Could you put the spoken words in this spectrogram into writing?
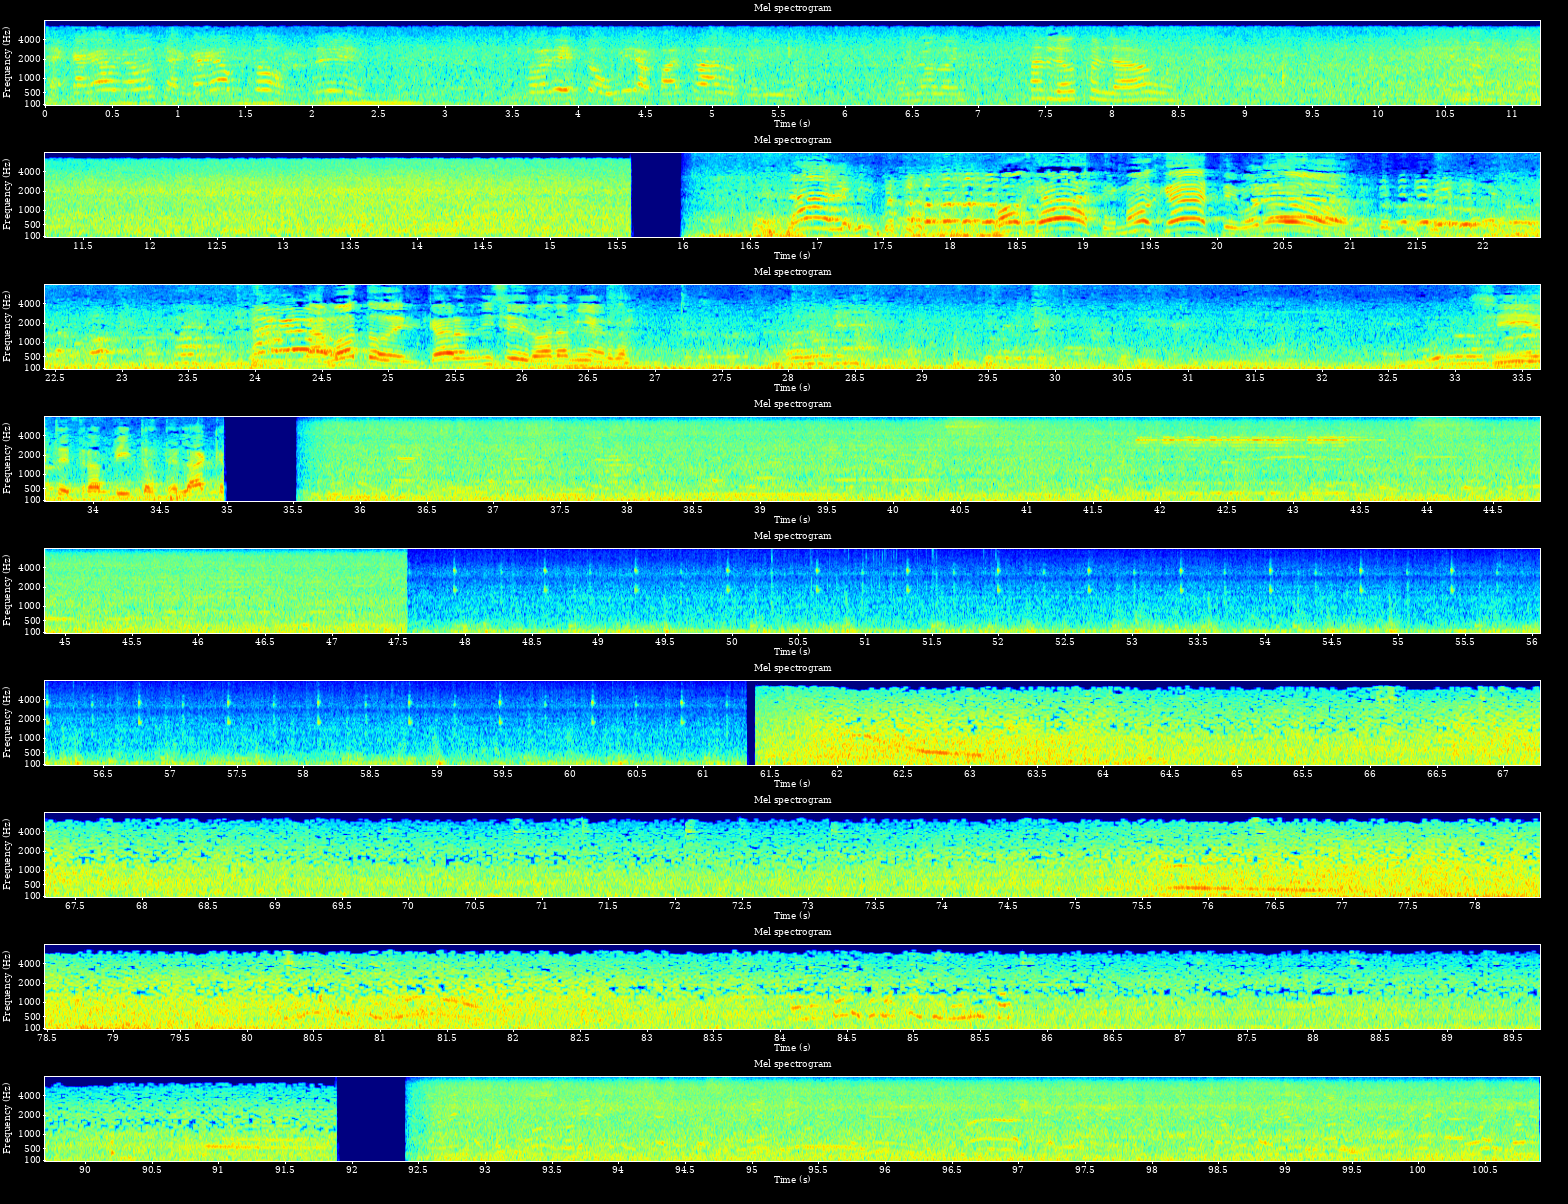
se ha cagado, no, se ha cagado todo, ¿eh? Todo esto hubiera pasado, querido. ¿O no, Doy? Está loco el agua. ¡Mojate, mojate, boludo! La moto del carnicero a la mierda. Sí, este trapito hasta la ca-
